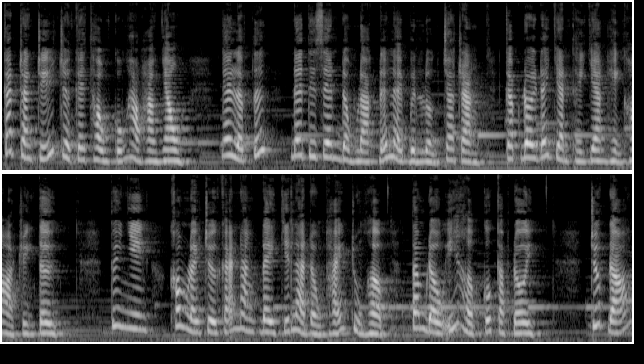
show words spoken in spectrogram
cách trang trí trên cây thông cũng hào hào nhau. Ngay lập tức, netizen đồng loạt để lại bình luận cho rằng cặp đôi đã dành thời gian hẹn hò riêng tư. Tuy nhiên, không loại trừ khả năng đây chỉ là động thái trùng hợp, tâm đầu ý hợp của cặp đôi. Trước đó,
